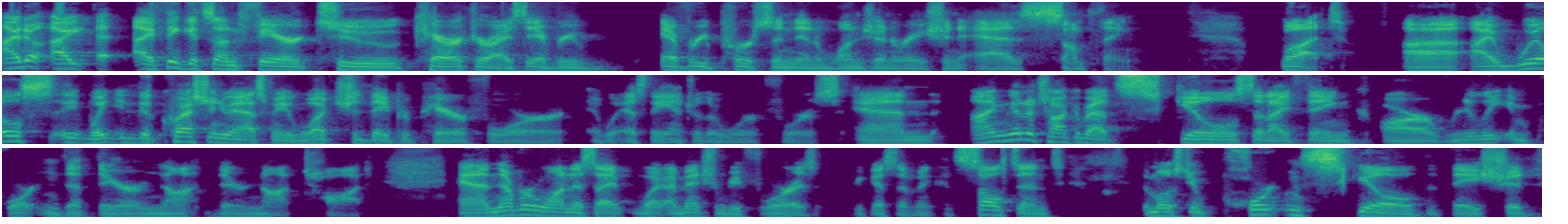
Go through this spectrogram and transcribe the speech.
I don't. I I think it's unfair to characterize every every person in one generation as something, but uh, I will say what you- the question you asked me: What should they prepare for as they enter the workforce? And I'm going to talk about skills that I think are really important that they're not they're not taught. And number one, is I what I mentioned before, is because I'm a consultant, the most important skill that they should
